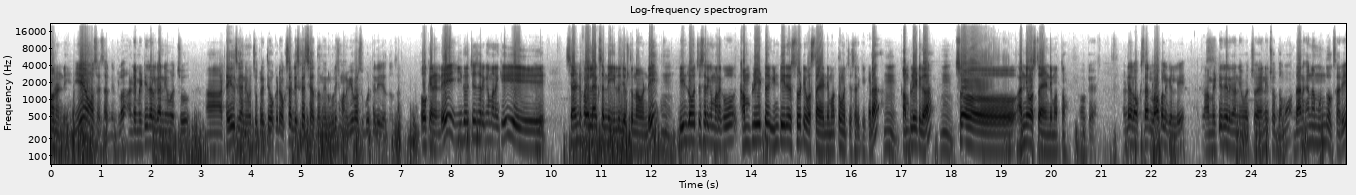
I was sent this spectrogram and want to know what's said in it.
అవునండి. ఏం వస్తాయి సార్ దీంట్లో? అంటే మెటీరియల్ కానీ ఇవ్వచ్చు టైల్స్ కానీ ఇవ్వచ్చు ప్రతి ఒక్కటి ఒకసారి డిస్కస్ చేద్దాం. దీని గురించి మన వ్యూవర్స్ కూడా తెలియజేద్దాం సార్. ఓకేనండి. ఇది వచ్చేసరికి మనకి సెవెంటీ ఫైవ్ ల్యాక్స్ అండి ఇల్లు చెప్తున్నామండి. దీంట్లో వచ్చేసరికి మనకు కంప్లీట్ ఇంటీరియర్స్ తోటి వస్తాయండి మొత్తం వచ్చేసరికి ఇక్కడ. కంప్లీట్గా. సో అన్ని వస్తాయండి మొత్తం. ఓకే. అంటే ఒకసారి లోపలికి వెళ్ళి ఆ మెటీరియల్ కానీ ఇవ్వచ్చు అవన్నీ చూద్దాము. దానికన్నా ముందు ఒకసారి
